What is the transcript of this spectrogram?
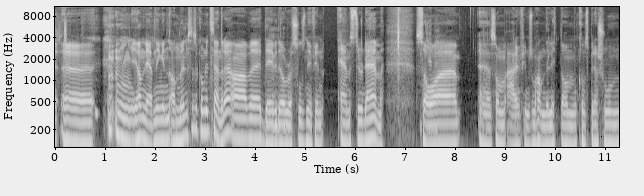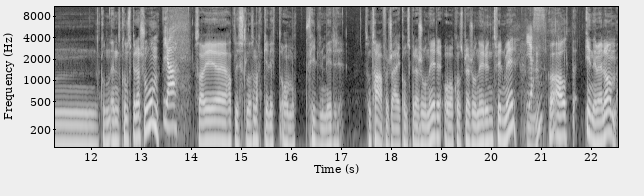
uh, i anledning en anmeldelse som kommer litt senere, av eh, David O. Russells nye film 'Amsterdam'. Så, eh, som er en film som handler litt om konspirasjon kon, En konspirasjon. Ja. Så har vi eh, hatt lyst til å snakke litt om filmer som tar for seg konspirasjoner, og konspirasjoner rundt filmer. Yes. Og alt innimellom.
